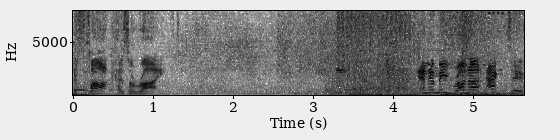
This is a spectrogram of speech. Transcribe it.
The spark has arrived. Enemy runner active.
